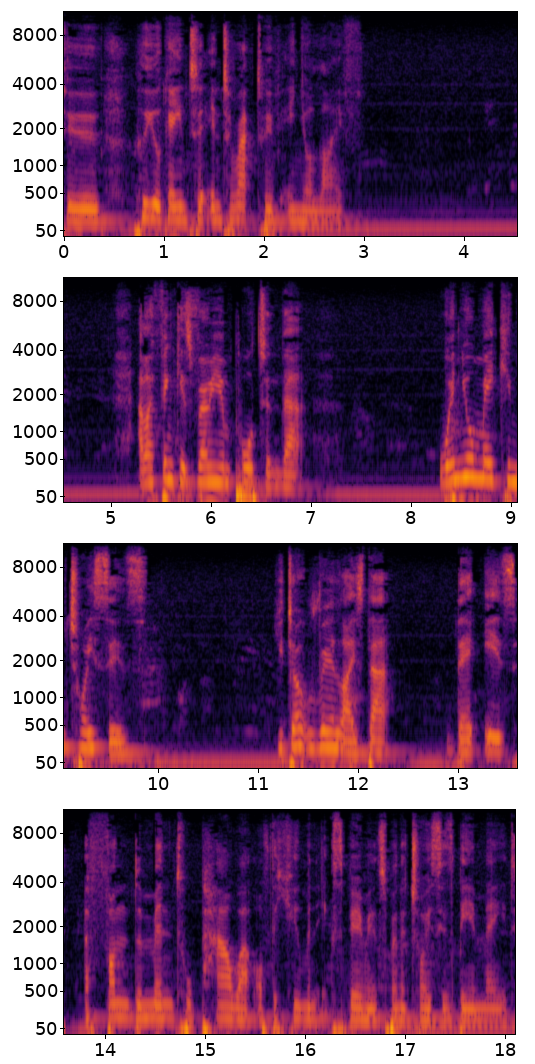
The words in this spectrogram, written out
to who you're going to interact with in your life. And I think it's very important that when you're making choices, you don't realize that there is a fundamental power of the human experience when a choice is being made.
